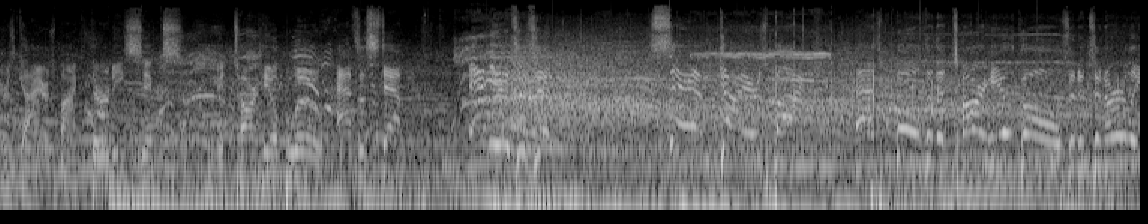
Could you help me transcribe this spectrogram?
There's Geiersbach, 36 in Tar Heel blue, has a step and uses it. Sam Geiersbach has both of the Tar Heel goals, and it's an early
